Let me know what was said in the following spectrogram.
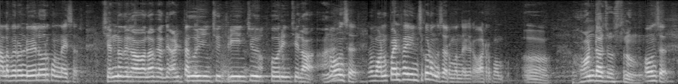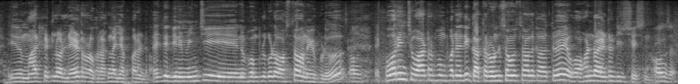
నలభై రెండు వేల వరకు ఉన్నాయి సార్. చిన్నది కావాలా? పెద్ద అంటే two inch three inch four inch ఇలా? అవును sir. One point five inch కూడా ఉంది సార్ మన దగ్గర వాటర్ పంప్. హోండా చూస్తున్నాం. అవును సార్. ఇది మార్కెట్లో లీటర్ ఒక రకంగా చెప్పాలంటే. అయితే దీని మించి పంపులు కూడా వస్తా ఉన్నాయి ఇప్పుడు. ఫోర్ ఇంచ్ వాటర్ పంప్ అనేది గత రెండు సంవత్సరాల క్రితమే హోండా ఇంట్రడ్యూస్ చేసింది. అవును సార్.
